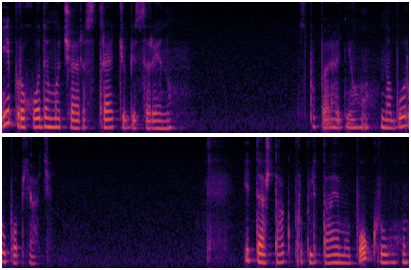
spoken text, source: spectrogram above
і проходимо через третю бісерину з попереднього набору по 5. І теж так проплітаємо по кругу.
